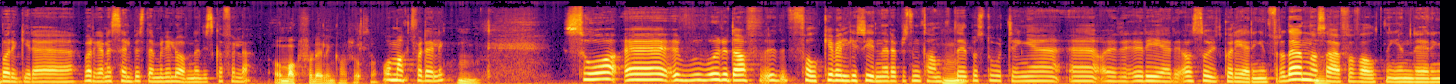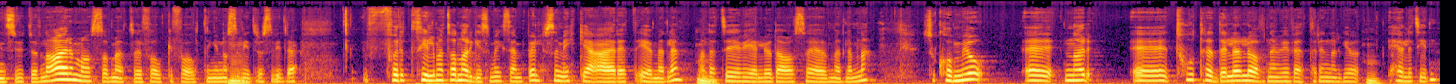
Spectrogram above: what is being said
borgere, borgerne selv bestemmer de lovene de skal følge. Og maktfordeling kanskje også. Og maktfordeling. Mm. Så eh, hvor da folket velger sine representanter mm. på Stortinget, eh, og så utgår regjeringen fra den, og så mm. er forvaltningen regjeringens utøvende arm, og så møter folket forvaltningen osv. Mm. osv. For å til og med ta Norge som eksempel, som ikke er et EU-medlem, men mm. dette gjelder jo da også EU-medlemmene, så kommer jo eh, når eh, to tredjedeler av lovene vi vedtar i Norge mm. hele tiden,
